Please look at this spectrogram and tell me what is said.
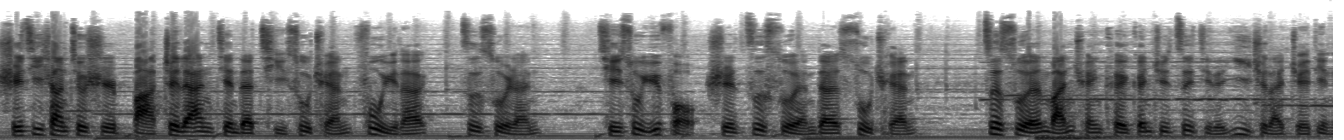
实际上就是把这类案件的起诉权赋予了自诉人，起诉与否是自诉人的诉权，自诉人完全可以根据自己的意志来决定。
